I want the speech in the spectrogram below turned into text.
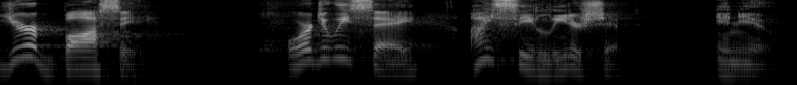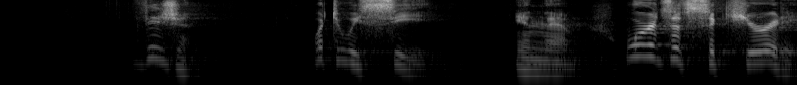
You're bossy? Or do we say, I see leadership in you? Vision. What do we see in them? Words of security.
